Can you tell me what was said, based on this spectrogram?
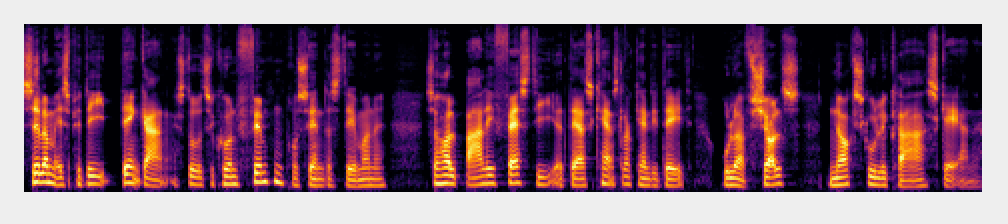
Selvom SPD dengang stod til kun 15 procent af stemmerne, så holdt Barley fast i, at deres kanslerkandidat Olaf Scholz nok skulle klare skærene.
